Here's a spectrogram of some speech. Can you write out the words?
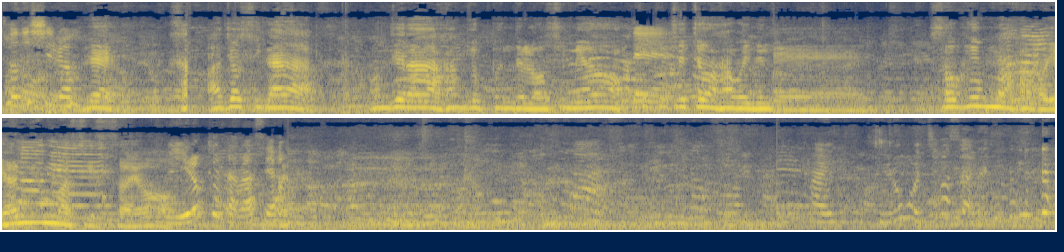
저도 싫어. 네 사- 아저씨가 언제나 한국 분들 오시면 네. 추천하고 있는데 소금 맛하고 양념 맛이 있어요 네, 이렇게 잘하세요. 아, 이런 걸 찍었어야 되는데.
